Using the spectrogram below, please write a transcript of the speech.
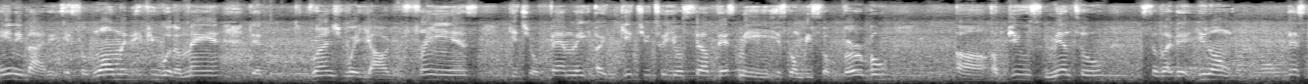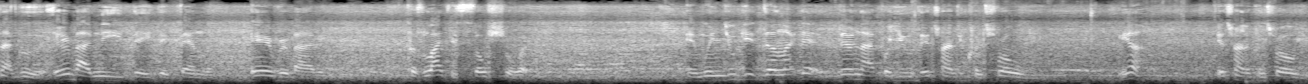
Anybody, it's a woman, if you were a man that runs where y'all your friends, get your family, and get you to yourself, that's me. It's gonna be so verbal, uh, abuse, mental, stuff like that. You don't, that's not good. Everybody needs their their family. Everybody. Because life is so short. And when you get done like that, they're not for you. They're trying to control you. Yeah. They're trying to control you.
